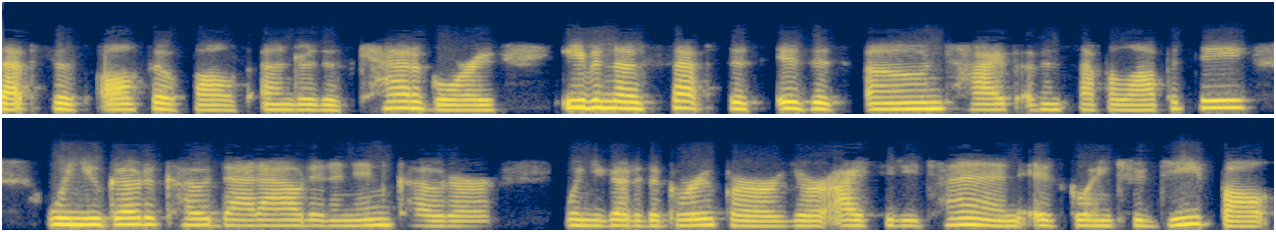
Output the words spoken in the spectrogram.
Sepsis also falls under this category, even though sepsis is its own type of encephalopathy. When you go to code that out in an encoder, when you go to the grouper, your ICD-10 is going to default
